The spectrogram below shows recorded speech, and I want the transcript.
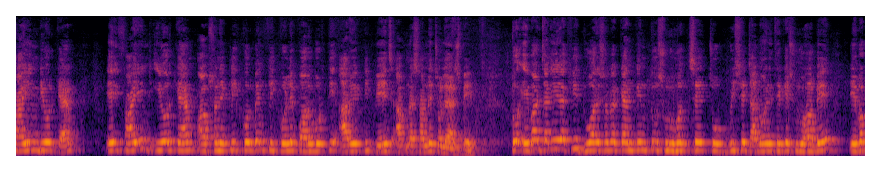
ফাইন্ড ইওর ক্যাম্প এই ফাইন্ড ইওর ক্যাম্প অপশনে ক্লিক করবেন ক্লিক করলে পরবর্তী আরও একটি পেজ আপনার সামনে চলে আসবে। তো এবার জানিয়ে রাখি, দুয়ারে সরকার ক্যাম্প কিন্তু শুরু হচ্ছে চব্বিশে জানুয়ারি থেকে শুরু হবে এবং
